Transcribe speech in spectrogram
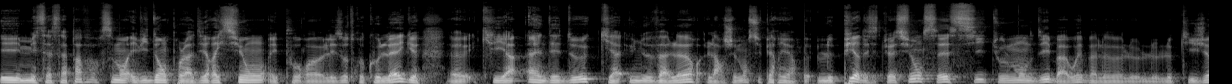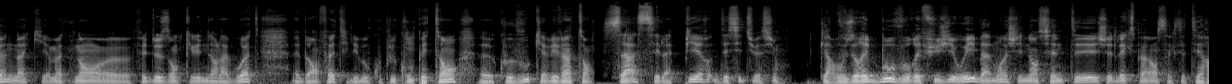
et, mais ça, n'est pas forcément évident pour la direction et pour euh, les autres collègues euh, qu'il y a un des deux qui a une valeur largement supérieure. Le pire des situations, c'est si tout le monde dit bah ouais bah le, petit jeune là qui a maintenant euh, fait deux ans qu'il est dans la boîte, eh ben en fait il est beaucoup plus compétent que vous qui avez 20 ans. Ça c'est la pire des situations. Car vous aurez beau vous réfugier, oui, bah moi j'ai une ancienneté, j'ai de l'expérience, etc.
